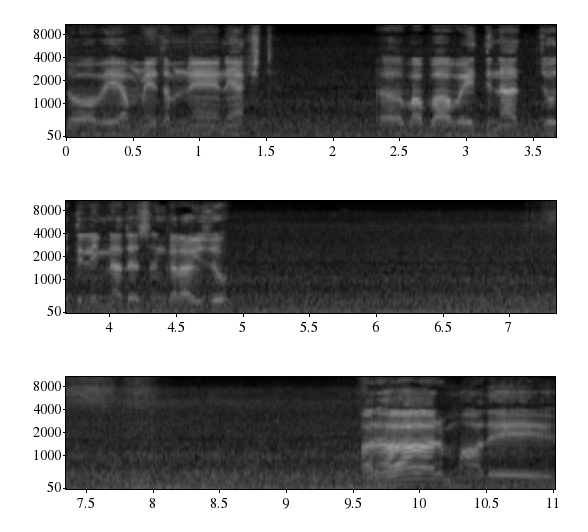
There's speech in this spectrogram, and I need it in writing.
તો હવે અમને તમને નેક્સ્ટ બાબા વૈદ્યનાથ જ્યોતિર્લિંગના દર્શન કરાવીશું. હર હર મહાદેવ.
